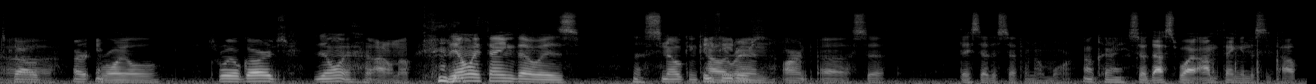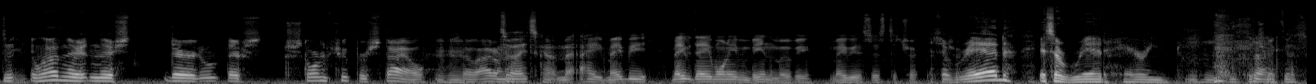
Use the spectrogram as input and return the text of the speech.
Palpatine's called? Or uh, Royal. Royal Guards? The only I don't know. The only thing though is Snoke and? Kylo Ren aren't uh, Sith. They said the Sith are no more. Okay. So that's why I'm thinking this is Palpatine. Well, they're they're they're they're stormtrooper style. Mhm. So I don't So know. it's kind of hey maybe maybe they won't even be in the movie. Maybe it's just a trick. It's a red. It's a red herring Mm-hmm. trick us.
